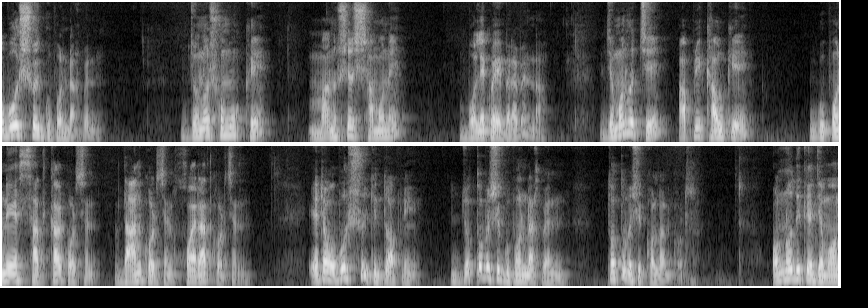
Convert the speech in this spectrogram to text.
অবশ্যই গোপন রাখবেন। জনসম্মুখে মানুষের সামনে বলে কয়ে বেড়াবেন না। যেমন হচ্ছে, আপনি কাউকে গোপনে সাদকা করছেন, দান করছেন, খয়রাত করছেন, এটা অবশ্যই কিন্তু আপনি যত বেশি গোপন রাখবেন, তত বেশি কল্যাণকর। অন্যদিকে যেমন,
